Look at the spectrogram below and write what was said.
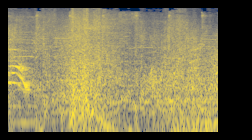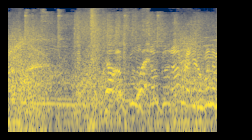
Whoa! No, you feel so good, I'm ready to win a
